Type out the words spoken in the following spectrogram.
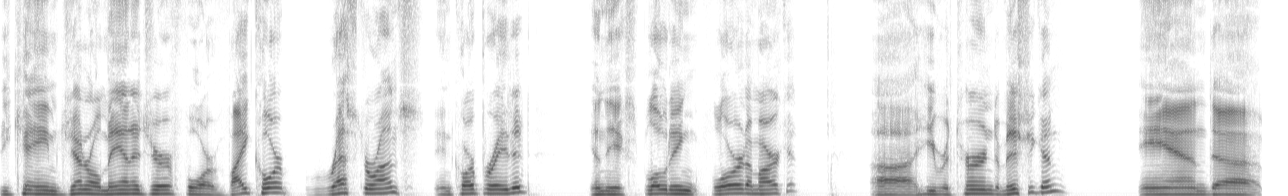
became general manager for Vicorp Restaurants Incorporated in the exploding Florida market. Uh, he returned to Michigan and uh,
